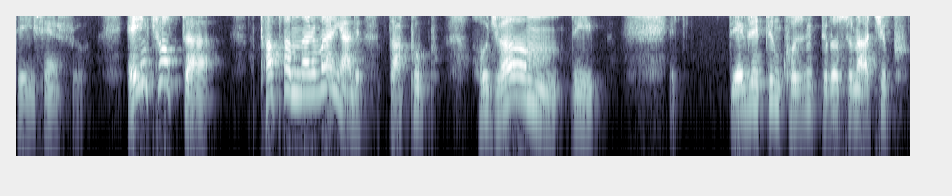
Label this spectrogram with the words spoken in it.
değişen şu. En çok da tapanlar var yani tapıp hocam deyip devletin kozmik bürosunu açıp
